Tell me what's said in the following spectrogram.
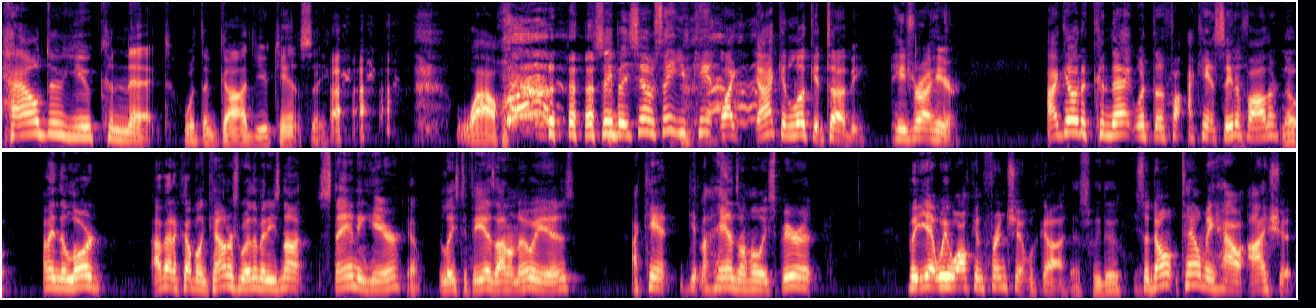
How do you connect with the God you can't see? wow. see, but you see what I'm saying? You can't like I can look at Tubby. He's right here. I go to connect with the I can't see the Father. nope. I mean, the Lord, I've had a couple encounters with him, and he's not standing here. Yep. At least if he is, I don't know he is. I can't get my hands on Holy Spirit. But yet we walk in friendship with God. Yes, we do. So don't tell me how I should.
